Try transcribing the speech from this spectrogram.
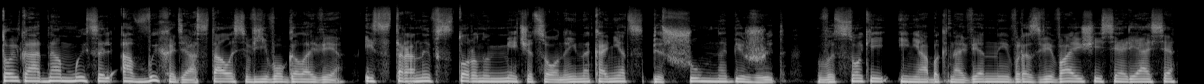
Только одна мысль о выходе осталась в его голове — из стороны в сторону мечется он и, наконец, бесшумно бежит, высокий и необыкновенный в развивающейся рясе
